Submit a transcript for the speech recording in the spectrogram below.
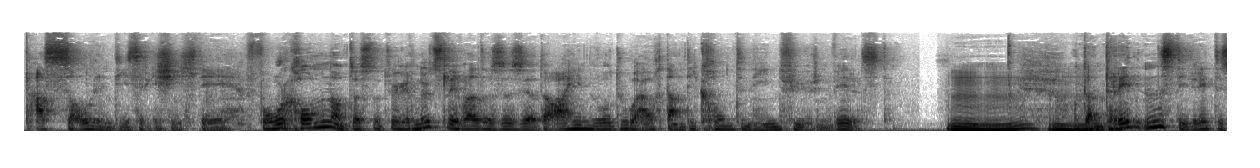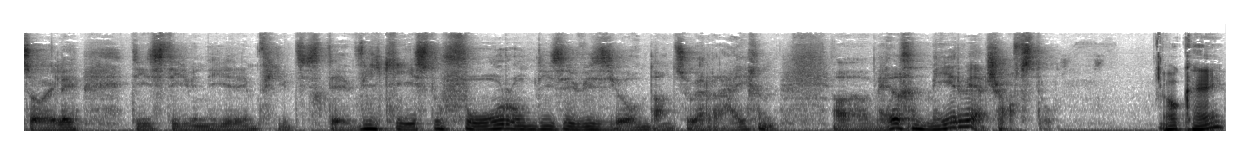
das soll in dieser Geschichte vorkommen und das ist natürlich nützlich, weil das ist ja dahin, wo du auch dann die Kunden hinführen willst. Mhm, mh. Und dann drittens, die dritte Säule, die Steven hier empfiehlt, ist, äh, wie gehst du vor, um diese Vision dann zu erreichen? Äh, welchen Mehrwert schaffst du? Okay,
